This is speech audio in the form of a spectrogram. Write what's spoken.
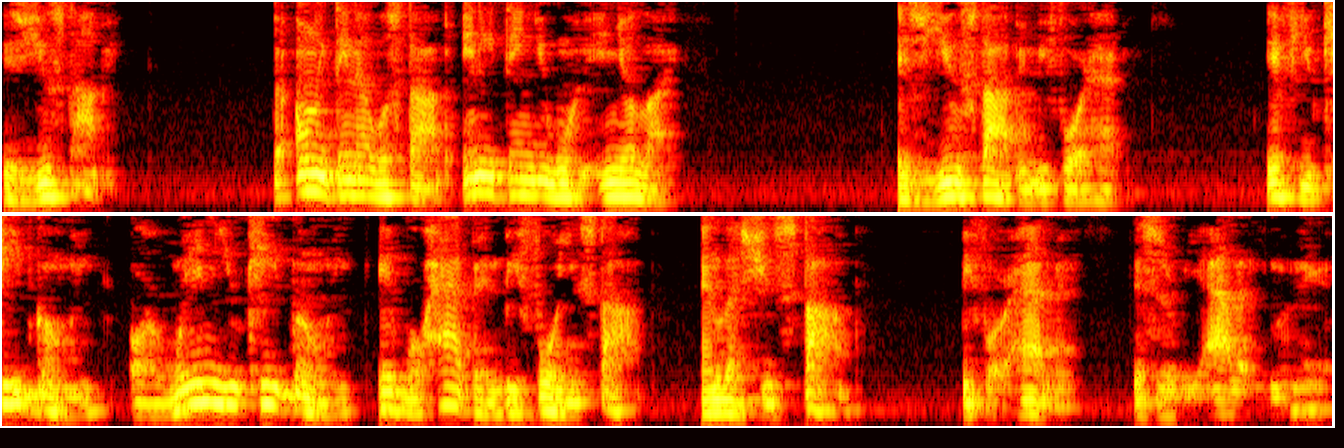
is you stopping. The only thing that will stop anything you want in your life is you stopping before it happens. If you keep going or when you keep going, it will happen before you stop unless you stop before it happens. This is a reality, my nigga.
